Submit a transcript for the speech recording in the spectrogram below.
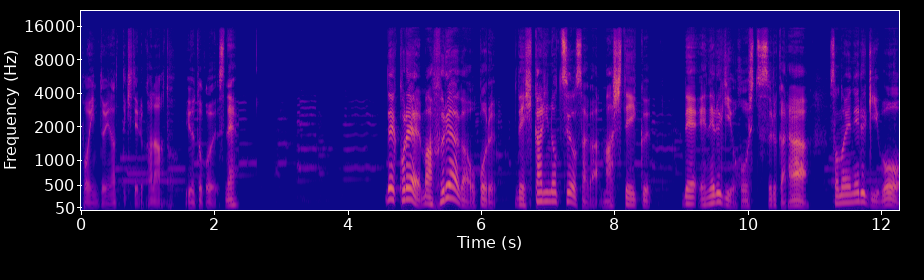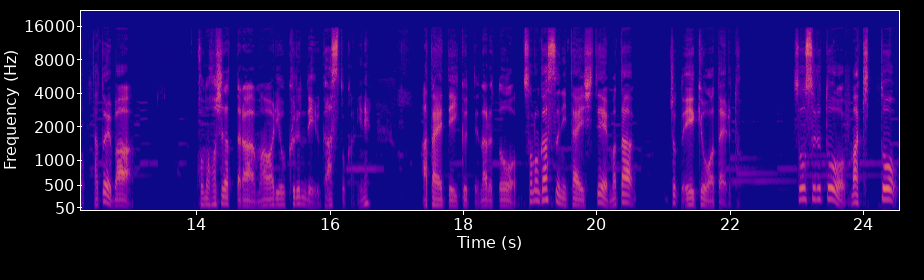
ポイントになってきてるかなというところですね。で、これ、まあ、フレアが起こる。で、光の強さが増していく。で、エネルギーを放出するから、そのエネルギーを、例えば、この星だったら周りをくるんでいるガスとかにね、与えていくってなると、そのガスに対してまたちょっと影響を与えると。そうすると、まあきっと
